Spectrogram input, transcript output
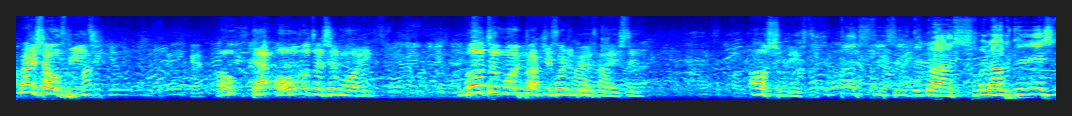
waar is hoofdpiet? Oh, oh, wat is het mooi. Wat een mooi pakje voor de burgemeester. Alsjeblieft. Fantastisch Sinterklaas. Maar laat ik u eerst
